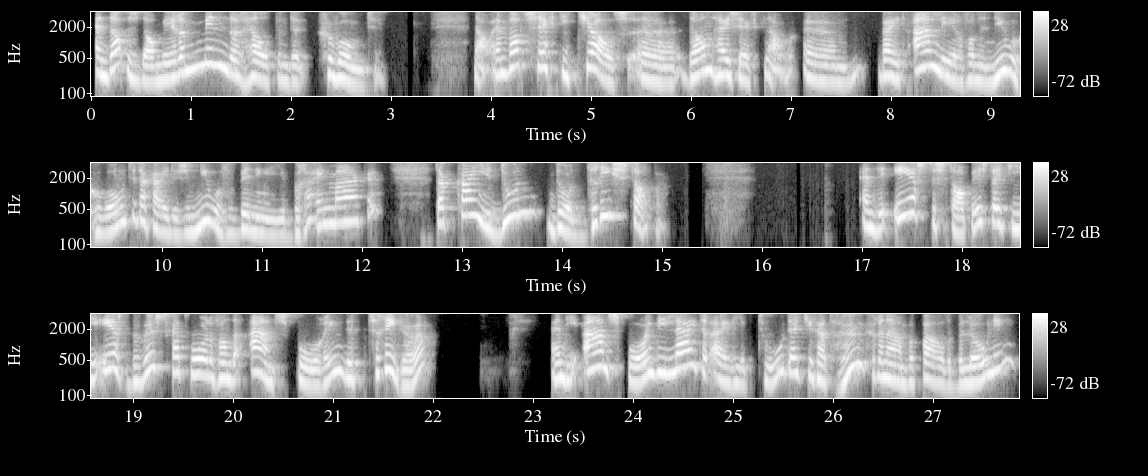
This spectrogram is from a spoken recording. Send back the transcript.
En dat is dan weer een minder helpende gewoonte. Nou, en wat zegt die Charles uh, dan? Hij zegt, nou, ehm, bij het aanleren van een nieuwe gewoonte, dan ga je dus een nieuwe verbinding in je brein maken. Dat kan je doen door drie stappen. En de eerste stap is dat je je eerst bewust gaat worden van de aansporing, de trigger. En die aansporing die leidt er eigenlijk toe dat je gaat hunkeren naar een bepaalde beloning,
